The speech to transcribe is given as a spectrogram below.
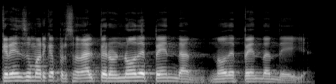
Creen su marca personal, pero no dependan, no dependan de ella.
